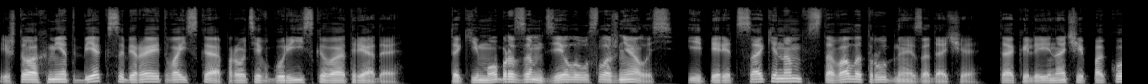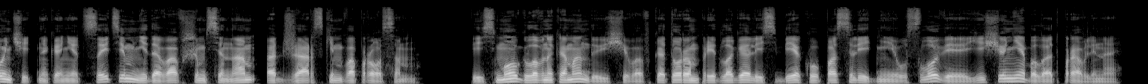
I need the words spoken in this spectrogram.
и что Ахмед Бек собирает войска против гурийского отряда. Таким образом, дело усложнялось, и перед Сакином вставала трудная задача, так или иначе покончить, наконец, с этим не дававшимся нам аджарским вопросом. Письмо главнокомандующего, в котором предлагались Беку последние условия, еще не было отправлено.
